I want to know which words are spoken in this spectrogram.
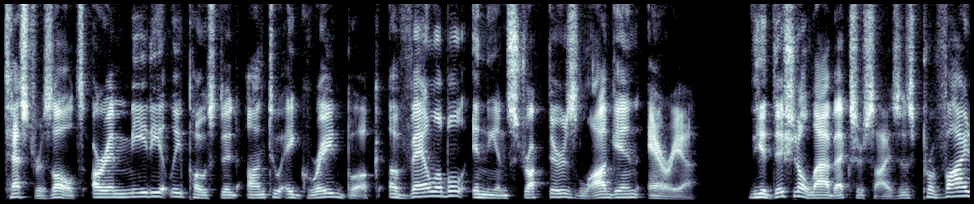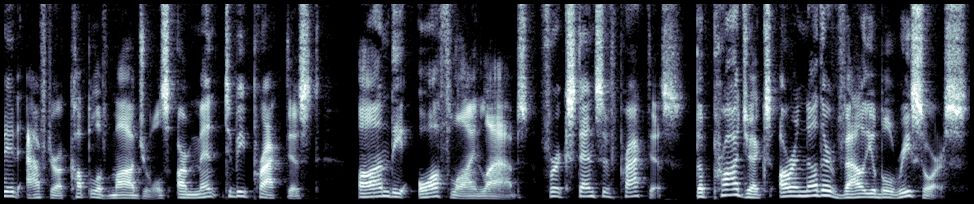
Test results are immediately posted onto a gradebook available in the instructor's login area. The additional lab exercises provided after a couple of modules are meant to be practiced on the offline labs for extensive practice. The projects are another valuable resource.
